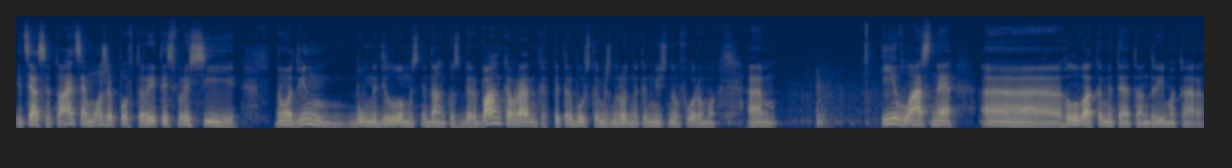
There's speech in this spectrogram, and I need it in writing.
І ця ситуація може повторитись в Росії. Ну от він був на діловому сніданку Сбербанка в рамках Петербурзького міжнародного економічного форуму. Ем, і, власне, е, голова комітету Андрій Макаров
